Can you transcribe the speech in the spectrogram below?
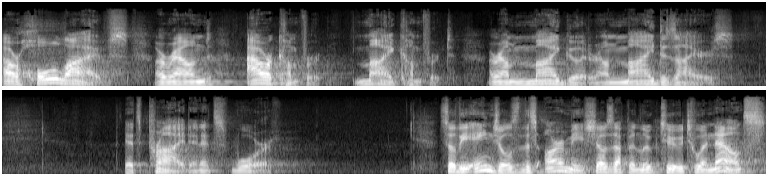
our whole lives around our comfort, my comfort, around my good, around my desires. It's pride and it's war. So the angels, this army, shows up in Luke 2 to announce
